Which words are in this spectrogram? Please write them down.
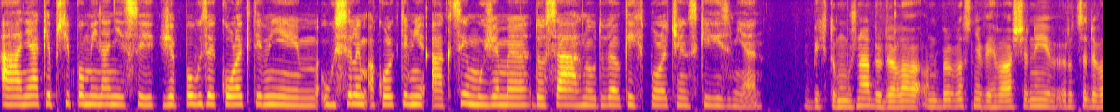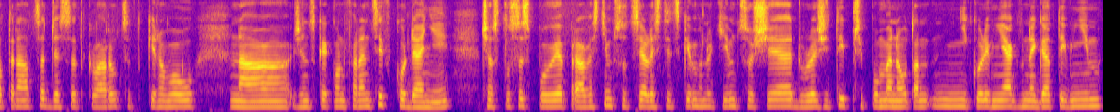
a nějaké připomínání si, že pouze kolektivním úsilím a kolektivní akcí můžeme dosáhnout velkých společenských změn. Bych to možná dodala, on byl vlastně vyhlášený v roce 1910 Klárou Cetkinovou na ženské konferenci v Kodani. Často se spojuje právě s tím socialistickým hnutím, což je důležitý připomenout a nikoli nějak v negativním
